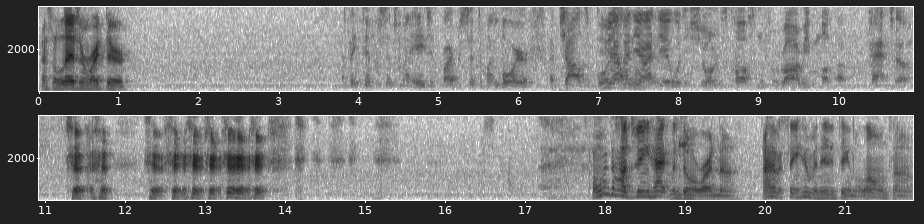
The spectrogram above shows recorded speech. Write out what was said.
That's a legend right there. I pay 10% to my agent, 5% to my lawyer. I have child Do support. you have any idea what insurance costs in the Ferrari mother? Pat, uh, I wonder how Gene Hackman doing right now. I haven't seen him in anything in a long time.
